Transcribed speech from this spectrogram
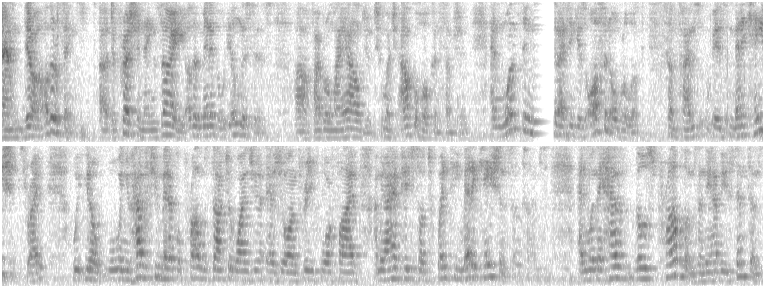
Um, there are other things, uh, depression, anxiety, other medical illnesses, uh, fibromyalgia, too much alcohol consumption. And one thing that I think is often overlooked sometimes is medications, right? We, you know, when you have a few medical problems, doctor winds you, has you on three, four, five. I mean, I have patients on 20 medications sometimes. And when they have those problems and they have these symptoms,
